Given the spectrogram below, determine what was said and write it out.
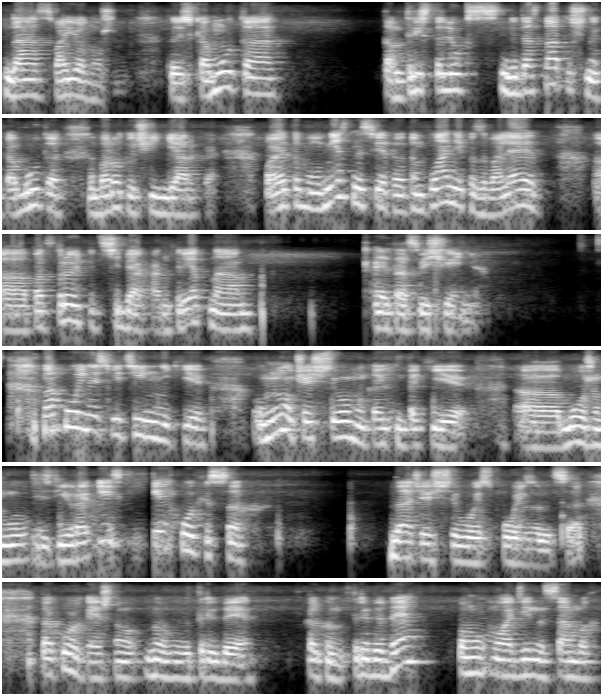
да, свое нужно. То есть кому-то там 300 люкс недостаточно, кому-то, наоборот, очень ярко. Поэтому местный свет в этом плане позволяет э, подстроить под себя конкретно это освещение. Напольные светильники, ну, чаще всего мы такие э, можем увидеть в европейских офисах, да, чаще всего используются. Такое, конечно, ну, в 3D, в каком 3D, по-моему, один из самых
